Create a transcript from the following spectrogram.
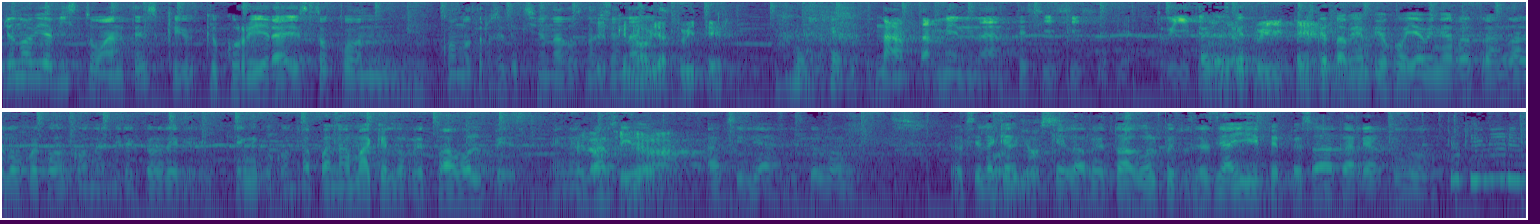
yo no había visto antes que, que ocurriera esto con, con otros seleccionados nacionales. Es que no había Twitter. No, también antes sí, sí, sí Twitter. Pero es, que, Twitter. pero es que también Piojo ya venía arrastrando algo, fue con, con el director de, técnico contra Panamá que lo retó a golpes en el El partido. auxiliar. Auxiliar, discúlpame. El auxiliar que, que lo retó a golpes, pues desde ahí te empezó a carrear todo. ¿Tú quién eres?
